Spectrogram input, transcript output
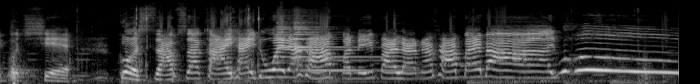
ค์กดแชร์กดซับสไครต์ให้ด้วยนะครับ วันนี้ไปแล้วนะครับบ๊ายบายวู้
